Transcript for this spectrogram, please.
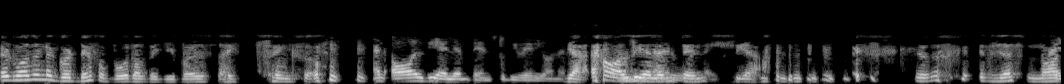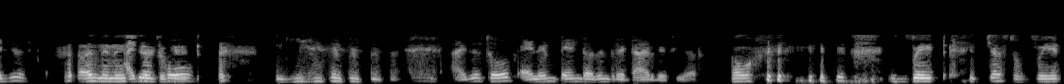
It wasn't a good day for both of the keepers. I think so. and all the LM10s, to be very honest. Yeah, all the entire LM10s. it's just not just, an I initial to hope. I just hope LM10 doesn't retire this year. Oh, wait, just wait.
